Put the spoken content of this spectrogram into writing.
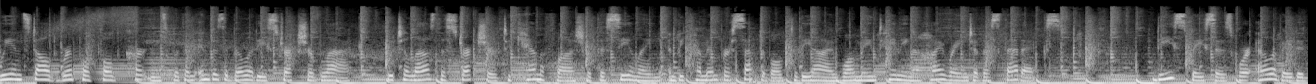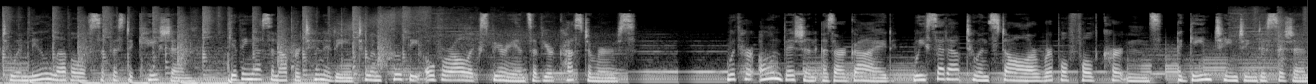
we installed ripple fold curtains with an invisibility structure black, which allows the structure to camouflage with the ceiling and become imperceptible to the eye while maintaining a high range of aesthetics. These spaces were elevated to a new level of sophistication, giving us an opportunity to improve the overall experience of your customers. With her own vision as our guide, we set out to install our ripple fold curtains, a game-changing decision.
